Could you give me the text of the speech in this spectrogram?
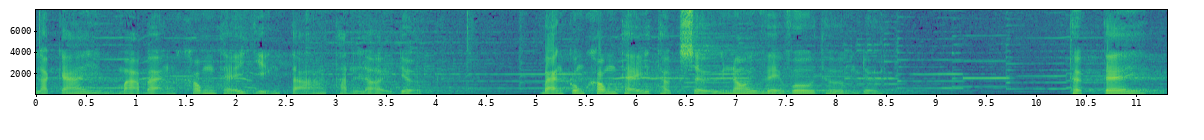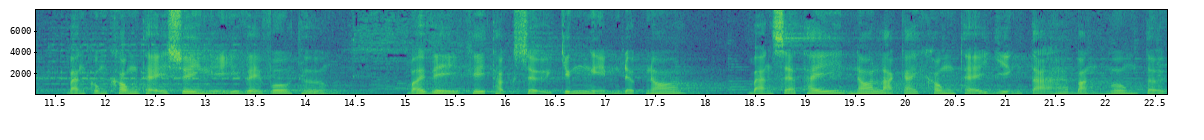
là cái mà bạn không thể diễn tả thành lời được. Bạn cũng không thể thật sự nói về vô thường được. Thực tế, bạn cũng không thể suy nghĩ về vô thường, bởi vì khi thật sự chứng nghiệm được nó, bạn sẽ thấy nó là cái không thể diễn tả bằng ngôn từ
